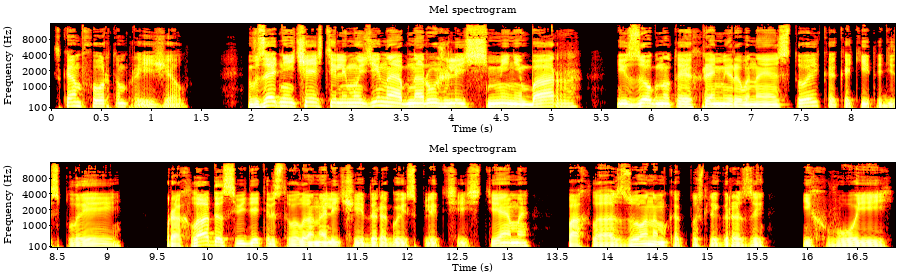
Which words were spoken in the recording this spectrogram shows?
С комфортом проезжал. В задней части лимузина обнаружились мини-бар, изогнутая хромированная стойка, какие-то дисплеи. Прохлада свидетельствовала о наличии дорогой сплит-системы, пахло озоном, как после грозы, и хвоей.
